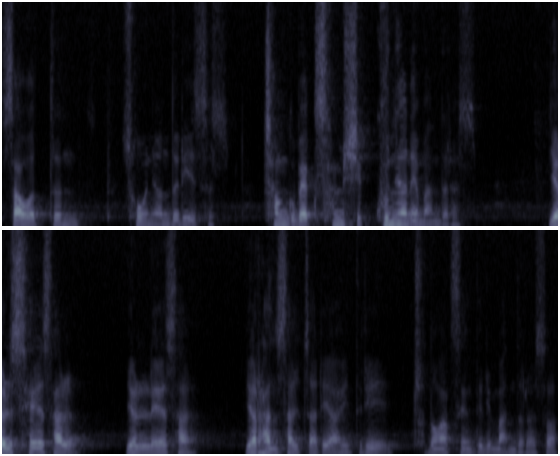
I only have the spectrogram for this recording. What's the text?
싸웠던 소년들이 있었습니다. 1939년에 만들었습니다. 13살, 14살, 11살짜리 아이들이 초등학생들이 만들어서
